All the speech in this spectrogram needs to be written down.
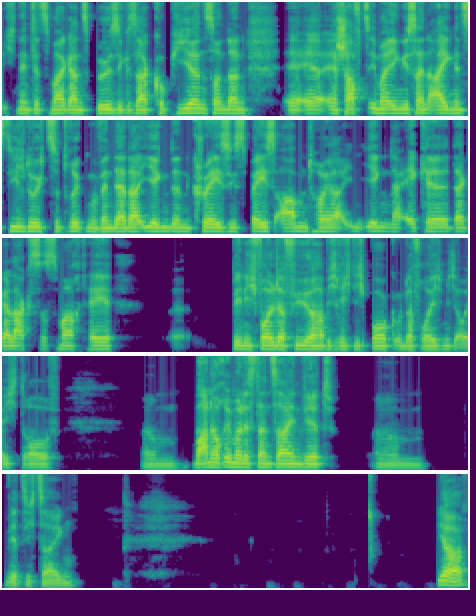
ich nenne es jetzt mal ganz böse gesagt, kopieren, sondern äh, er, er schafft es immer irgendwie seinen eigenen Stil durchzudrücken. Wenn der da irgendein crazy Space-Abenteuer in irgendeiner Ecke der Galaxis macht, hey, äh, bin ich voll dafür, habe ich richtig Bock und da freue ich mich auch echt drauf. Ähm, wann auch immer das dann sein wird, ähm, wird sich zeigen. Ja,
